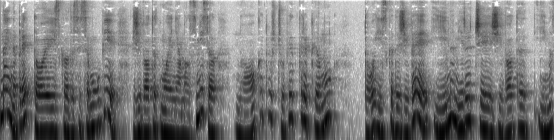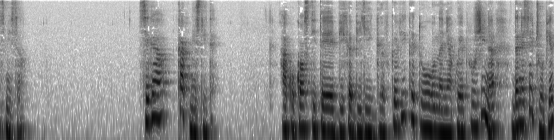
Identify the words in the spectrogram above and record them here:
Най-напред той е искал да се самоубие, животът му е нямал смисъл, но като щупят крака му, той иска да живее и намира, че животът има смисъл. Сега как мислите? Ако костите биха били гъвкави, като на някоя пружина, да не се чупят,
